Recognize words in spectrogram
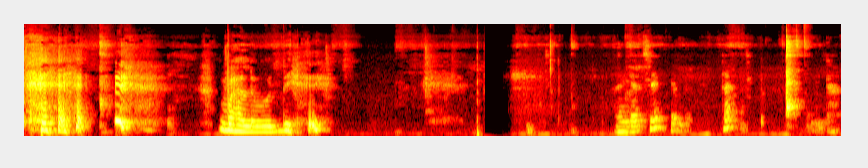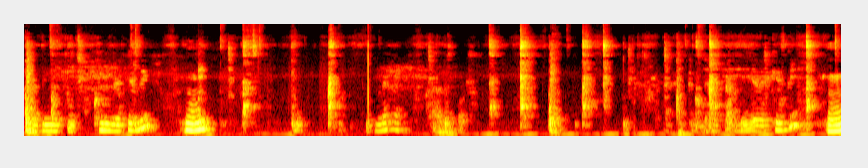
ভালো বুদ্ধি। হয়ে গেছে ঢাকা দিয়ে কিছুক্ষণ রেখে দিই। হুম। ঢাকা দিয়ে রেখে দিই। হুম।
